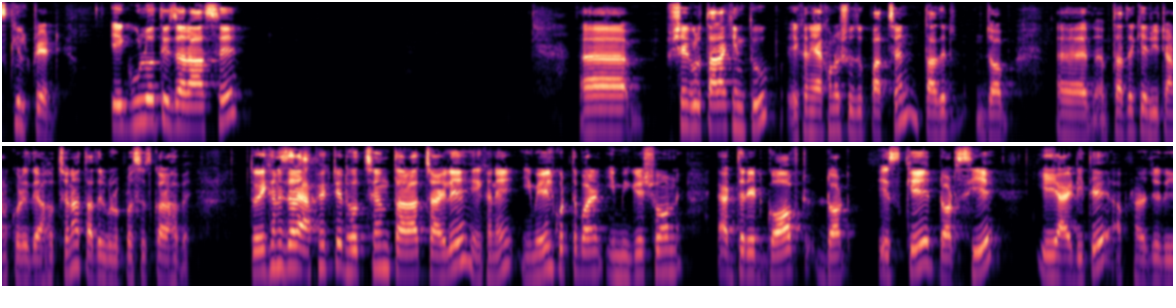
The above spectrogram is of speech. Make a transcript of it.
skill trade এগুলোতে যারা আছে সেগুলো তারা কিন্তু এখানে এখনও সুযোগ পাচ্ছেন, তাদের জব তাদেরকে রিটার্ন করে দেওয়া হচ্ছে না, তাদেরগুলো প্রসেস করা হবে। তো এখানে যারা অ্যাফেক্টেড হচ্ছেন, তারা চাইলে এখানে ইমেইল করতে পারেন immigration at the rate gov dot SK dot CA এই আইডিতে আপনারা যদি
